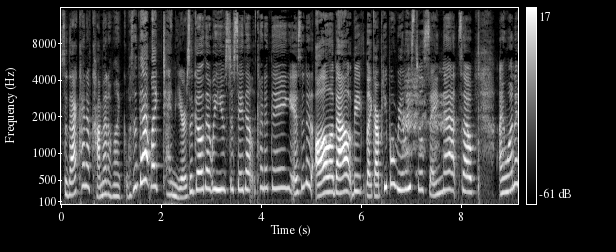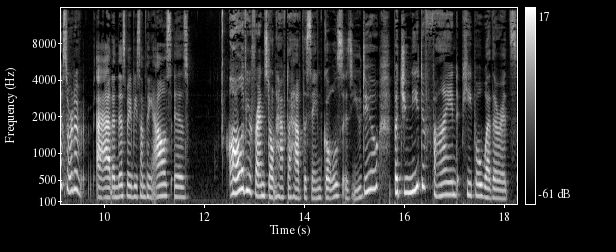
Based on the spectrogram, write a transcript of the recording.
so that kind of comment, I'm like, wasn't that like 10 years ago that we used to say that kind of thing? Isn't it all about being like, are people really still saying that? So, I want to sort of add, and this may be something else, is all of your friends don't have to have the same goals as you do, but you need to find people, whether it's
